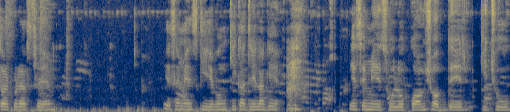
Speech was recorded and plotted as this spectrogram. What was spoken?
তারপরে আছে এস এম এস কী এবং কী কাজে লাগে? এস এম এস হলো কম শব্দের কিছু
